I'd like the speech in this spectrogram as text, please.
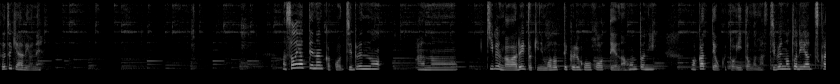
そういう時あるよね。まあ、そうやってなんかこう自分の、あのー、気分が悪い時に戻ってくる方法っていうのは本当に分かっておくといいと思います。自分の取扱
